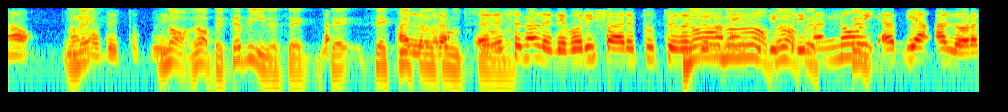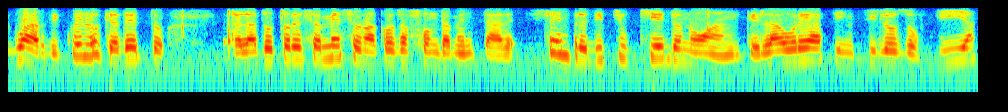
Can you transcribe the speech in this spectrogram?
No, non, è- ho detto questo. No, no, per capire se, se- se è questa Allora, la soluzione. Adesso no le devo rifare tutto il No, no, no, ragionamento no, di prima. per- Noi per- abbiamo allora, guardi, quello che ha detto eh, la dottoressa Messa è una cosa fondamentale. Sempre di più chiedono anche laureati in filosofia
